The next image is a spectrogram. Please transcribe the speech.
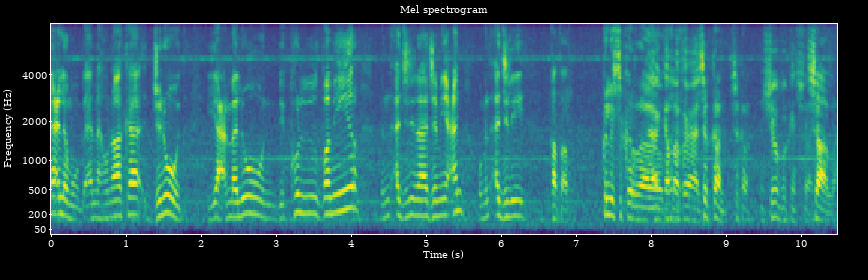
اعلموا بأن هناك جنود يعملون بكل ضمير من أجلنا جميعا ومن أجل قطر. كل حياك الله. شكرا شكرا. نشوفك إن شاء الله. إن شاء الله.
